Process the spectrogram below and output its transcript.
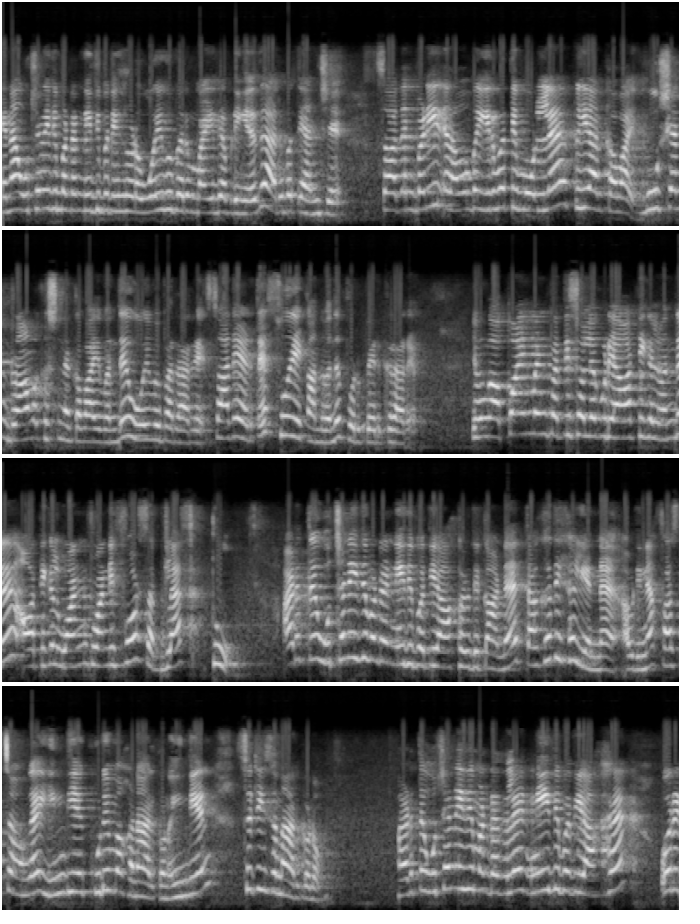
ஏன்னா உச்சநீதிமன்ற நீதிபதிகளோட ஓய்வு பெறும் வயது அப்படிங்கிறது அறுபத்தி அஞ்சு. ஸோ அதன்படி நவம்பர் இருபத்தி மூணுல பிஆர் கவாய் பூஷன் ராமகிருஷ்ண கவாய் வந்து ஓய்வு பெறாரு. ஸோ அதை அடுத்து சூரியகாந்த் வந்து பொறுப்பேற்கிறாரு. இவங்க அப்பாயின்மெண்ட் பத்தி சொல்லக்கூடிய ஆர்டிகல் வந்து article one twenty four sub clause two அடுத்து உச்சநீதிமன்ற நீதிபதி ஆகிறதுக்கான தகுதிகள் என்ன அப்படின்னா ஃபர்ஸ்ட் அவங்க இந்திய குடிமகனா இருக்கணும் இந்தியன் சிட்டிசனா இருக்கணும். அடுத்து உச்சநீதிமன்றத்துல நீதிபதியாக ஒரு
